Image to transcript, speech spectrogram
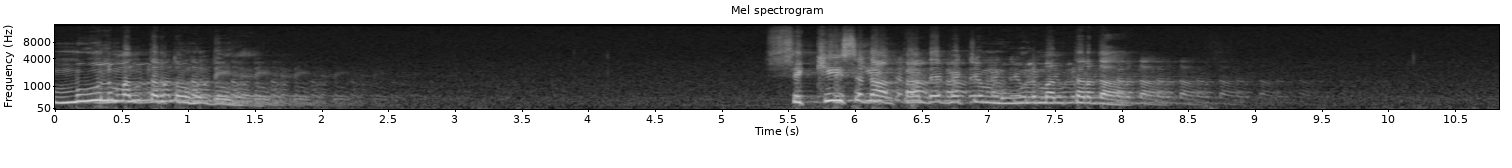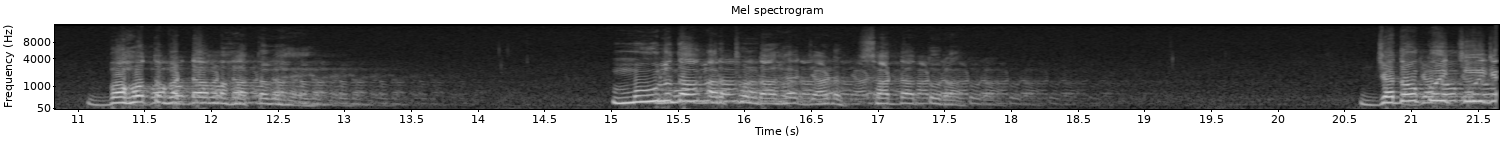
ਮੂਲ ਮੰਤਰ ਤੋਂ ਹੁੰਦੀ ਹੈ। ਸਿੱਖੀ ਸਿਧਾਂਤਾਂ ਦੇ ਵਿੱਚ ਮੂਲ ਮੰਤਰ ਦਾ ਬਹੁਤ ਵੱਡਾ ਮਹੱਤਵ ਹੈ। ਮੂਲ ਦਾ ਅਰਥ ਹੁੰਦਾ ਹੈ ਜੜ, ਸਾਡਾ ਧੁਰਾ। ਜਦੋਂ ਕੋਈ ਚੀਜ਼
